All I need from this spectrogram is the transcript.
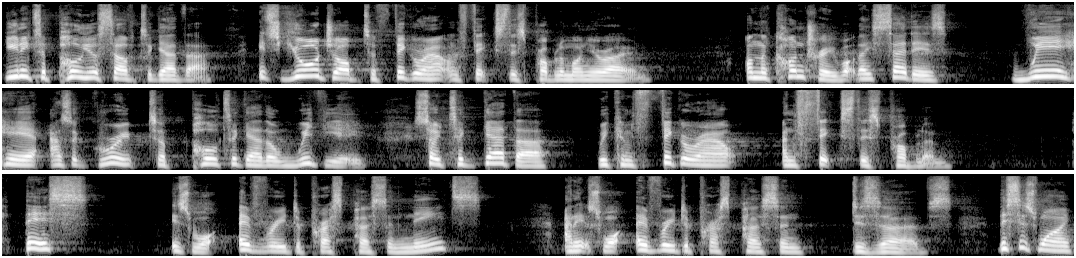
you need to pull yourself together. It's your job to figure out and fix this problem on your own. On the contrary, what they said is, we're here as a group to pull together with you. So together we can figure out and fix this problem. This is what every depressed person needs and it's what every depressed person deserves. This is why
